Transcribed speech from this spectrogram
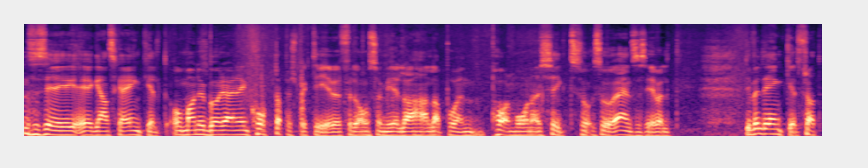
NCC är ganska enkelt. Om man nu börjar i det korta perspektivet, för de som gillar att handla på en par månaders sikt, så, så är NCC väldigt, det är väldigt enkelt. För att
